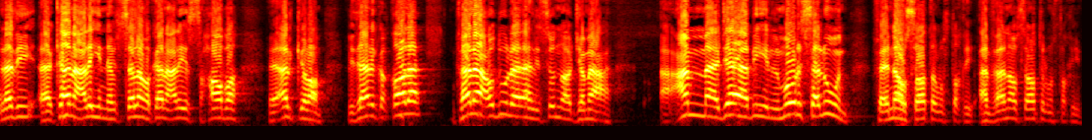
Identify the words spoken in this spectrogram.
الذي كان عليه النبي صلى الله عليه وسلم وكان عليه الصحابة الكرام. لذلك قال فلا عدول لأهل السنة والجماعة. عما جاء به المرسلون فإنه الصراط المستقيم. فإنه الصراط المستقيم.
